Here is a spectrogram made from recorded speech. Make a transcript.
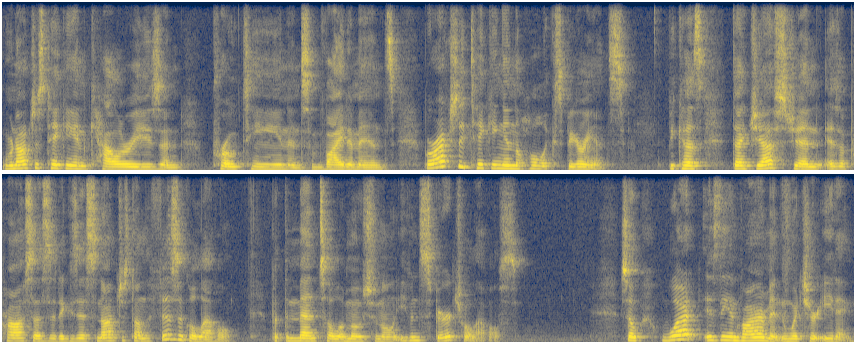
we're not just taking in calories and protein and some vitamins, but we're actually taking in the whole experience because digestion is a process that exists not just on the physical level, but the mental, emotional, even spiritual levels. So, what is the environment in which you're eating?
